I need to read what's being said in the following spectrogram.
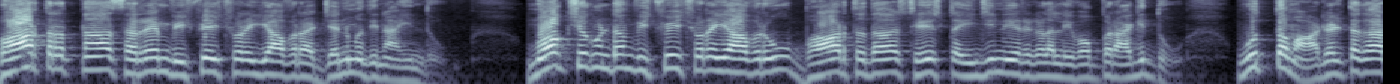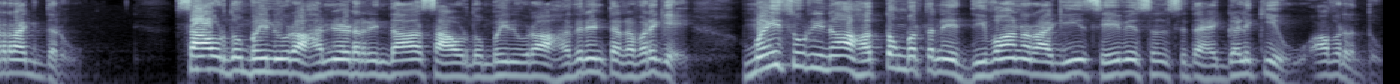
ಭಾರತ ರತ್ನ ಸರ್ ಎಂ ವಿಶ್ವೇಶ್ವರಯ್ಯ ಅವರ ಜನ್ಮದಿನ ಇಂದು. ಮೋಕ್ಷಗುಂಡಂ ವಿಶ್ವೇಶ್ವರಯ್ಯ ಅವರು ಭಾರತದ ಶ್ರೇಷ್ಠ ಇಂಜಿನಿಯರ್ಗಳಲ್ಲಿ ಒಬ್ಬರಾಗಿದ್ದು ಉತ್ತಮ ಆಡಳಿತಗಾರರಾಗಿದ್ದರು. ಸಾವಿರದ ಒಂಬೈನೂರ ಹನ್ನೆರಡರಿಂದ ಸಾವಿರದ ಒಂಬೈನೂರ ಹದಿನೆಂಟರವರೆಗೆ ಮೈಸೂರಿನ ಹತ್ತೊಂಬತ್ತನೇ ದಿವಾನರಾಗಿ ಸೇವೆ ಸಲ್ಲಿಸಿದ ಹೆಗ್ಗಳಿಕೆಯು ಅವರದ್ದು.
